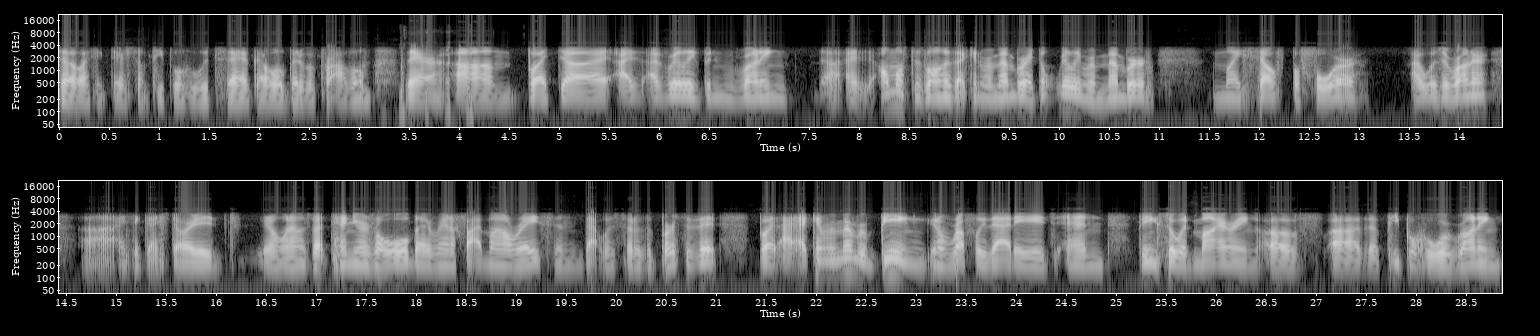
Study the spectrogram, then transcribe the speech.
so I think there's some people who would say I've got a little bit of a problem there. um, but uh, I've I've really been running I, almost as long as I can remember. I don't really remember myself before I was a runner. Uh, I think I started, you know, when I was about 10 years old. I ran a five mile race, and that was sort of the birth of it. But I, I can remember being, you know, roughly that age and being so admiring of uh, the people who were running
